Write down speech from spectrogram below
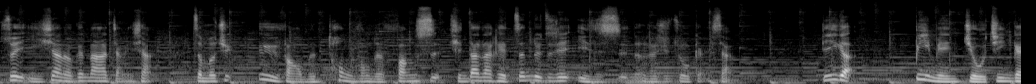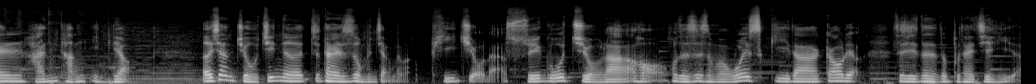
所以以下呢，跟大家讲一下怎么去预防我们痛风的方式，请大家可以针对这些饮食呢来去做改善。第一个，避免酒精跟含糖饮料。而像酒精呢，这当然是我们讲的嘛，啤酒啦、水果酒啦，哈，或者是什么 whisky 啦、高粱这些，真的都不太建议了。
